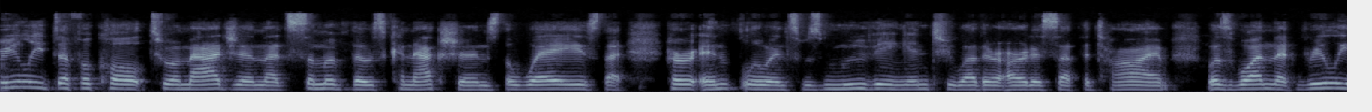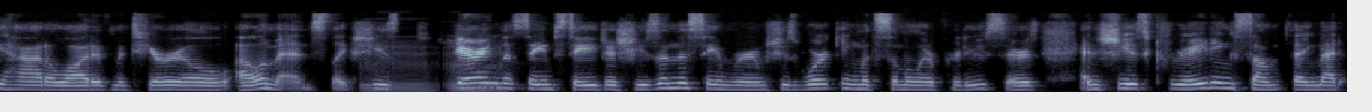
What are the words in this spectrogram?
really difficult to imagine that some of those connections, the ways that her influence was moving into other artists at the time, was one that really had a lot of material elements. Like she's Mm. sharing Mhm. the same stages, she's in the same room, she's working with similar producers, and she is creating something that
